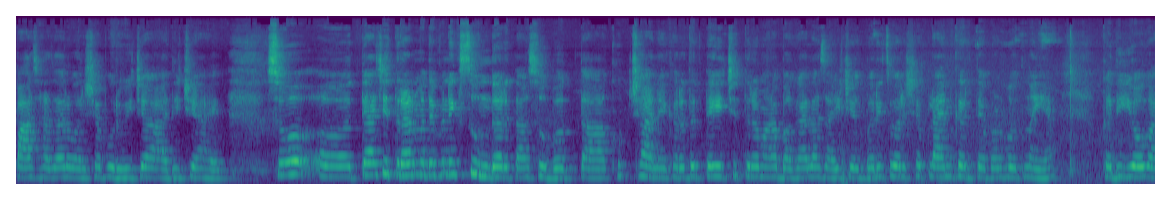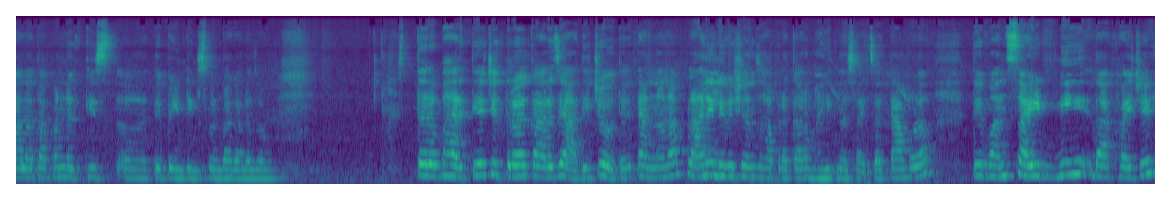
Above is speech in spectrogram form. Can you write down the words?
पाच हजार वर्षापूर्वीच्या आधीची आहेत. सो त्या चित्रांमध्ये पण एक सुंदरता सुबकता खूप छान आहे. खरं तर ते चित्र मला बघायला जायचे आहेत. बरीच वर्ष प्लॅन करते पण होत नाही आहे कधी योग आला तर आपण नक्कीच ते पेंटिंग्स पण बघायला जाऊ. तर भारतीय चित्रकार जे आधीचे होते त्यांना ना प्लॅन एलिव्हेशन्स हा प्रकार माहीत नसायचा. त्यामुळं ते वन साईडनी दाखवायचे.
